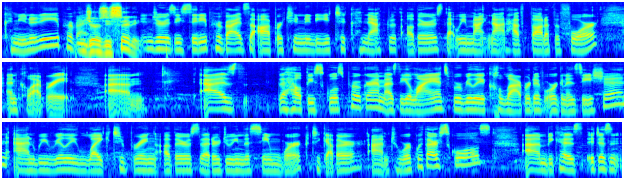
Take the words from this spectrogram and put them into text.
community provides, in Jersey City in Jersey City provides the opportunity to connect with others that we might not have thought of before and collaborate. Um, as the Healthy Schools program, as the Alliance, we're really a collaborative organization, and we really like to bring others that are doing the same work together um, to work with our schools um, because it doesn't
